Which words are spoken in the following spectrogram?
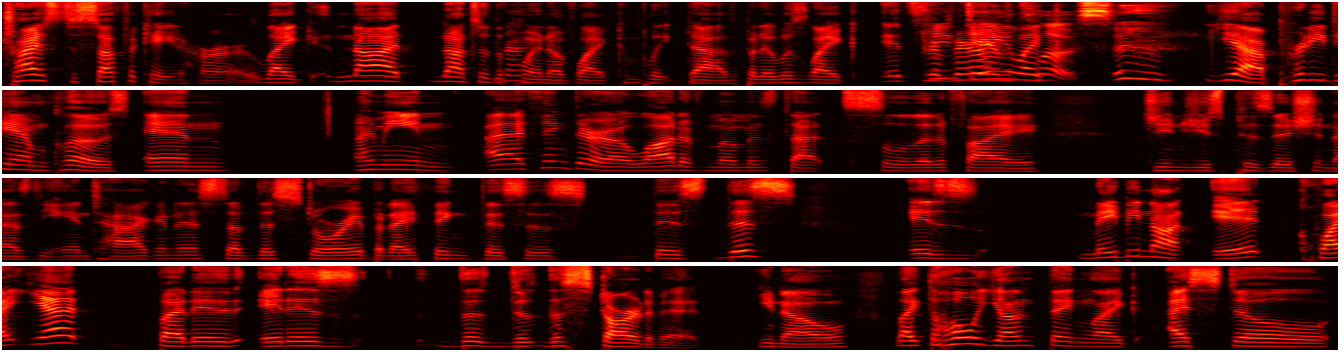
tries to suffocate her. Like not not to the No. point of like complete death but it was like it's pretty a very like close. yeah pretty damn close. And i mean i think there are a lot of moments that solidify jianzhu's position as the antagonist of this story but i think this is this this is maybe not it quite yet but it it is the the, the start of it you know? Like the whole Yun thing like i still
